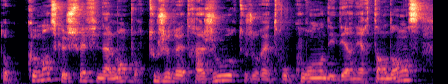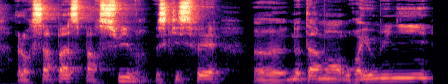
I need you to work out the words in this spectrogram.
Donc comment est-ce que je fais finalement pour toujours être à jour, toujours être au courant des dernières tendances? Alors ça passe par suivre ce qui se fait euh, notamment au Royaume-Uni,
